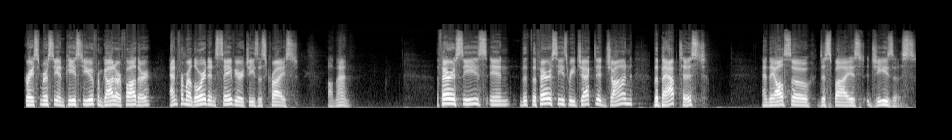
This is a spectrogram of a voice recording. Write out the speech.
Grace, mercy, and peace to you from God our Father and from our Lord and Savior Jesus Christ. Amen. The Pharisees in the, the Pharisees rejected John the Baptist and they also despised Jesus.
